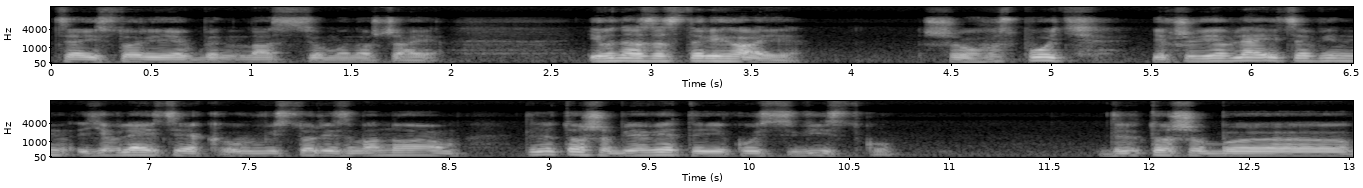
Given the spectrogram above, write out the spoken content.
ця історія якби нас цьому навчає. І вона застерігає, що Господь, якщо являється, він являється, як в історії з Маноєм, для того, щоб явити якусь вістку, для того, щоб е,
